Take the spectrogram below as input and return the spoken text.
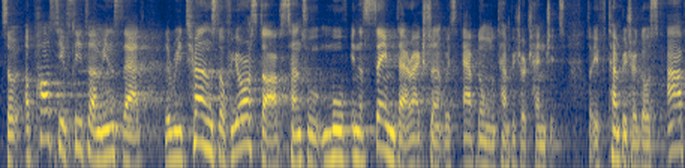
So a positive theta means that the returns of your stocks tend to move in the same direction with abnormal temperature changes. So if temperature goes up,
